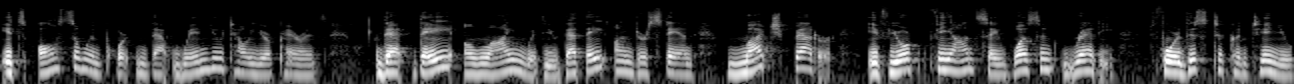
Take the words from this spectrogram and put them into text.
It's also important that when you tell your parents, that they align with you, that they understand much better if your fiance wasn't ready for this to continue,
